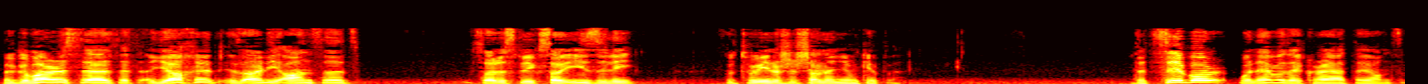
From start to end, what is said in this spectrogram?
The Gemara says that a Yachid is only answered, so to speak, so easily between Rosh Hashanah and Yom Kippur. The Tzibur, whenever they cry out, they answer.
